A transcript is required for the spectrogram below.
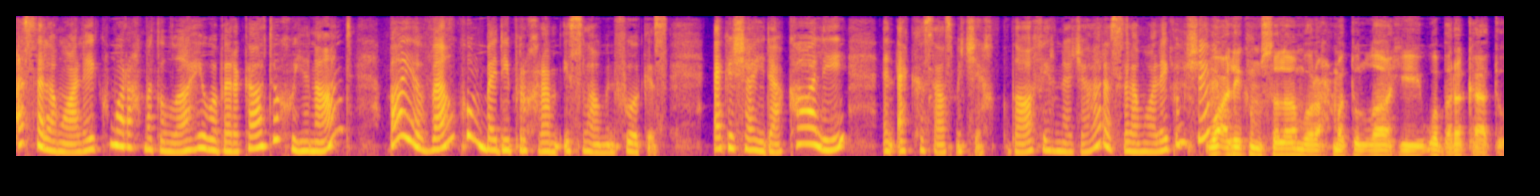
Assalamu alaykum wa rahmatullahi wa barakatuh. Goeienaand. Baie welkom by die program Islam in Fokus. Ek is Shahida Kali en ek gesels met Sheikh Dafir Najjar. Assalamu alaykum Sheikh. Wa alaykum salaam wa rahmatullahi wa barakatuh.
